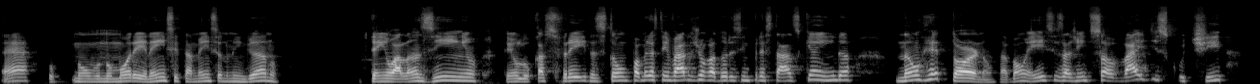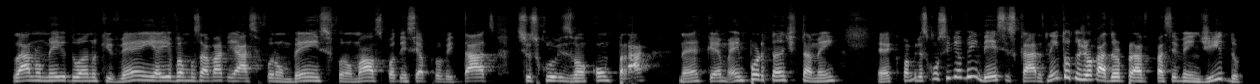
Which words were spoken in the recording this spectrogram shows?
né, no, no Moreirense também, se eu não me engano. Tem o Alanzinho, tem o Lucas Freitas. Então, o Palmeiras tem vários jogadores emprestados que ainda não retornam, tá bom? Esses a gente só vai discutir lá no meio do ano que vem, e aí vamos avaliar se foram bem, se foram mal, se podem ser aproveitados, se os clubes vão comprar né? Que é, é, importante também é, que o Palmeiras consiga vender esses caras. Nem todo jogador para ser vendido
